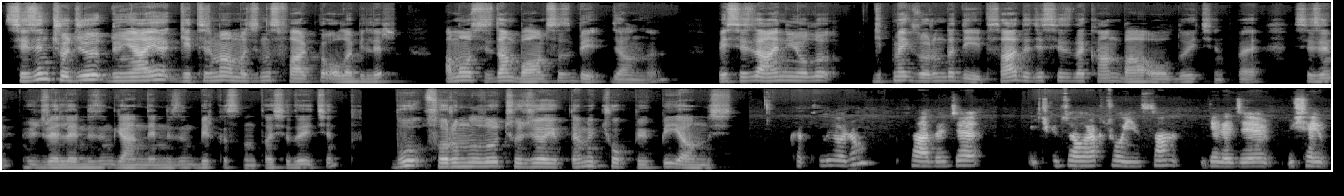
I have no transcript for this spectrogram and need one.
Sizin çocuğu dünyaya getirme amacınız farklı olabilir ama o sizden bağımsız bir canlı ve sizle aynı yolu gitmek zorunda değil. Sadece sizle kan bağı olduğu için ve sizin hücrelerinizin, genlerinizin bir kısmını taşıdığı için bu sorumluluğu çocuğa yüklemek çok büyük bir yanlış. Katılıyorum. Sadece içgüdüsel olarak çoğu insan geleceğe bir şey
